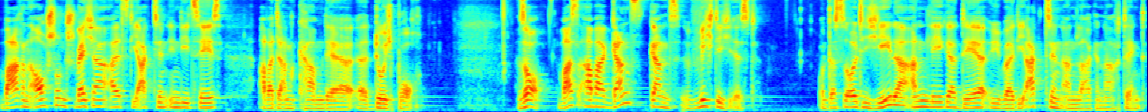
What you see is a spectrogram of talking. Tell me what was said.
waren auch schon schwächer als die Aktienindizes aber dann kam der äh, Durchbruch. So, was aber ganz, ganz wichtig ist, und das sollte jeder Anleger, der über die Aktienanlage nachdenkt,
